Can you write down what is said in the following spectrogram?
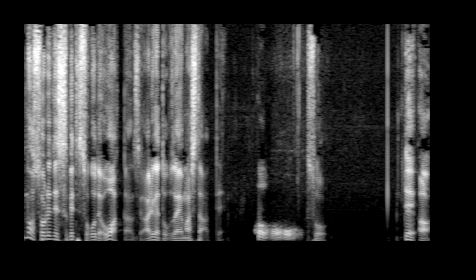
もうそれで全てそこで終わったんですよ。ありがとうございましたって。ほうほうほう。そう。で、あ、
